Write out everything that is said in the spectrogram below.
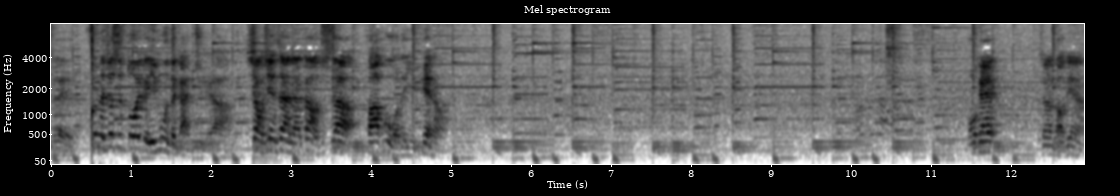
之类的，真的就是多一个荧幕的感觉啊。像我现在呢，刚好就是要发布我的影片哦。OK，这样搞定了。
